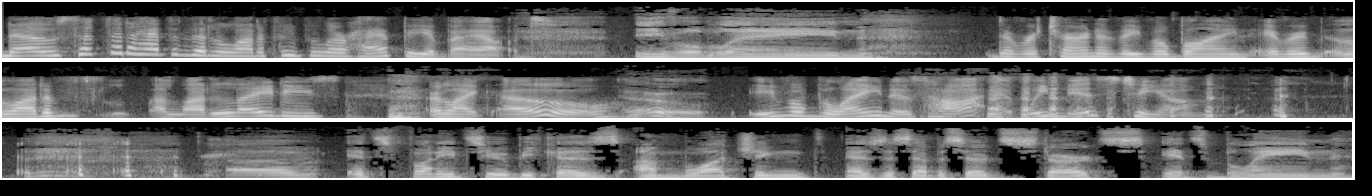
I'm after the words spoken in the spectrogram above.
No, something happened that a lot of people are happy about. Evil Blaine. The return of Evil Blaine. Every a lot of a lot of ladies are like, "Oh, Oh, Evil Blaine is hot. We missed him." it's funny too because I'm watching as this episode starts. It's Blaine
